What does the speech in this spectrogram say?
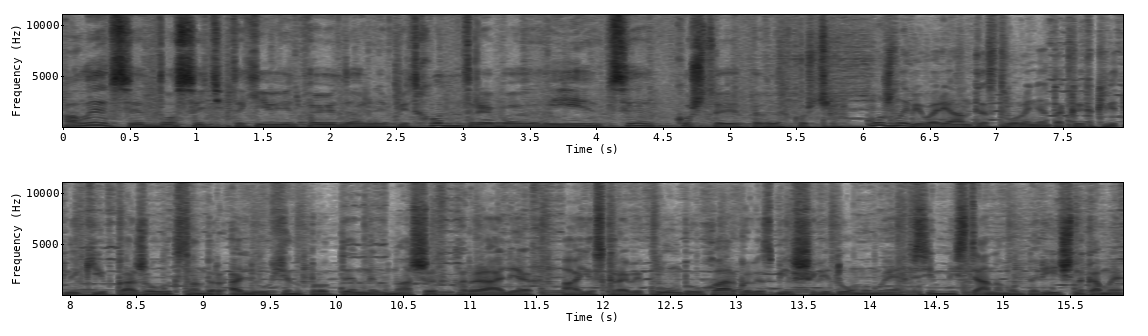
Але це досить такий відповідальний підход. Треба, і це коштує певних коштів. Можливі варіанти створення таких квітників, каже Олександр Алюхін, проте не в наших реаліях. А яскраві клумби у Харкові з більш відомими всім містянам однорічниками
